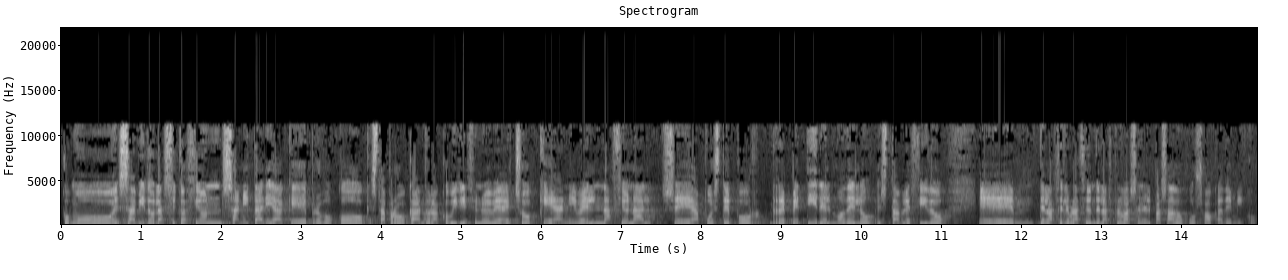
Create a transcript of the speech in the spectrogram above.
Como es sabido, la situación sanitaria que provocó, que está provocando la COVID-19 ha hecho que a nivel nacional se apueste por repetir el modelo establecido eh, de la celebración de las pruebas en el pasado curso académico.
